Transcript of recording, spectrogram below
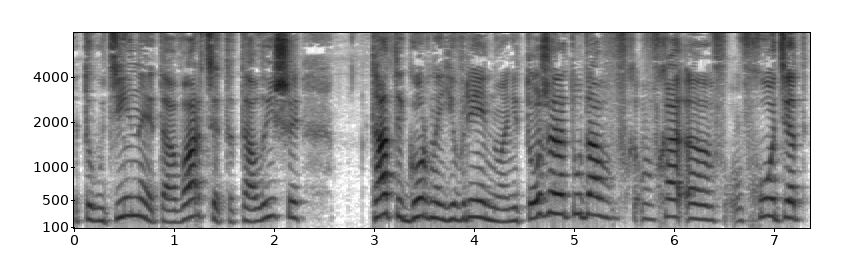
Это утины, это аварцы, это талыши. Таты горные евреи, ну, они тоже туда э, входят.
